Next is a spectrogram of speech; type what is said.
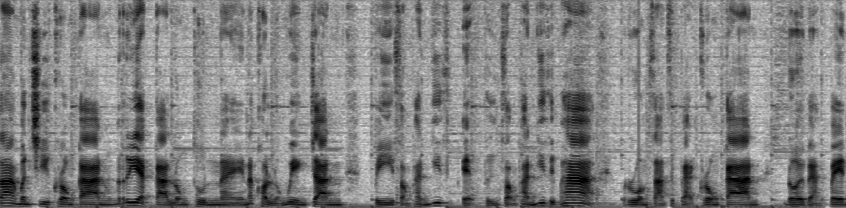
สร้างบัญชีโครงการเรียกการลงทุนในนครหลวงเวียงจันทร์ปี 2021 ถึง 2025 รวม 38 โครงการ โดยแบ่งเป็น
